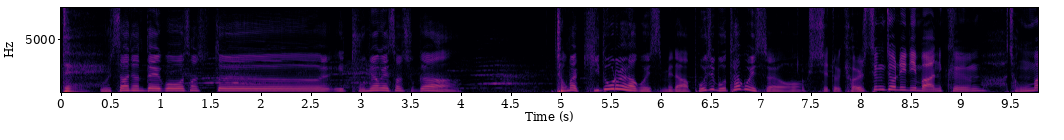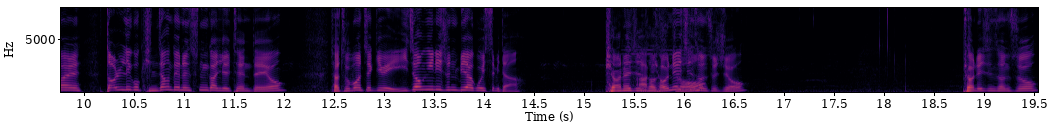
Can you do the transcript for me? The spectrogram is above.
네. 울산현대고 선수들 이 두 명의 선수가 정말 기도를 하고 있습니다. 보지 못하고 있어요. 역시 또 결승전이니만큼 정말 떨리고 긴장되는 순간일 텐데요. 자, 두 번째 기회 이정인이 준비하고 있습니다. 변혜진 아, 선수. 변혜진 선수죠. 변혜진 선수.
